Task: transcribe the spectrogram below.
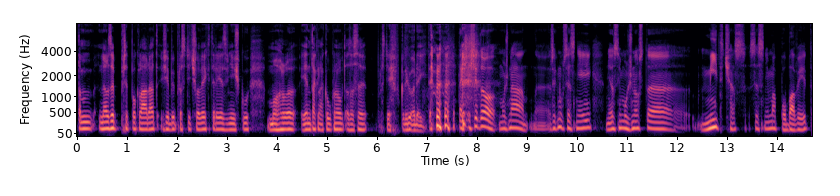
tam nelze předpokládat, že by prostě člověk, který je zvnějšku, mohl jen tak nakouknout a zase prostě v klidu odejít. tak ještě to možná eh, řeknu přesněji. Měl jsi možnost mít čas se s nima pobavit,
